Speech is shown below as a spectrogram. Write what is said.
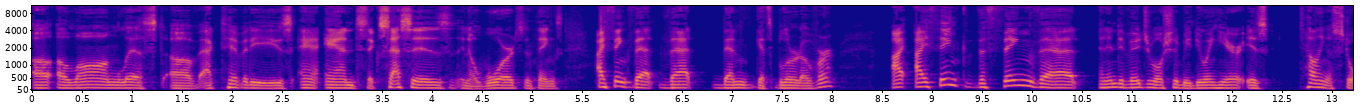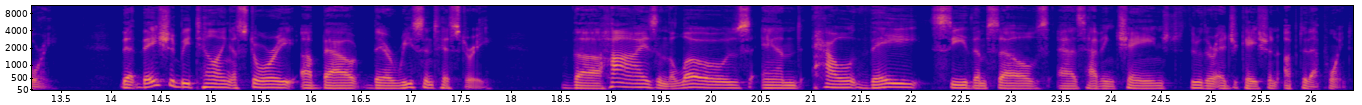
a, a long list of activities and, and successes and awards and things, I think that that then gets blurred over. I, I think the thing that an individual should be doing here is telling a story. That they should be telling a story about their recent history, the highs and the lows, and how they see themselves as having changed through their education up to that point.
